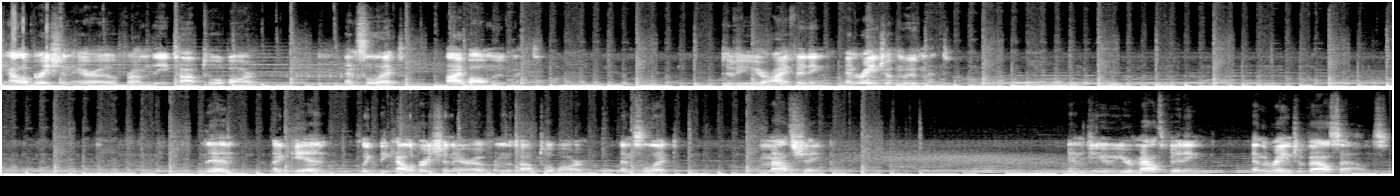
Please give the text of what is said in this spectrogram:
calibration arrow from the top toolbar and select eyeball movement to view your eye fitting and range of movement. Then, again, click the calibration arrow from the top toolbar and select mouth shape and view your mouth fitting and the range of vowel sounds.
